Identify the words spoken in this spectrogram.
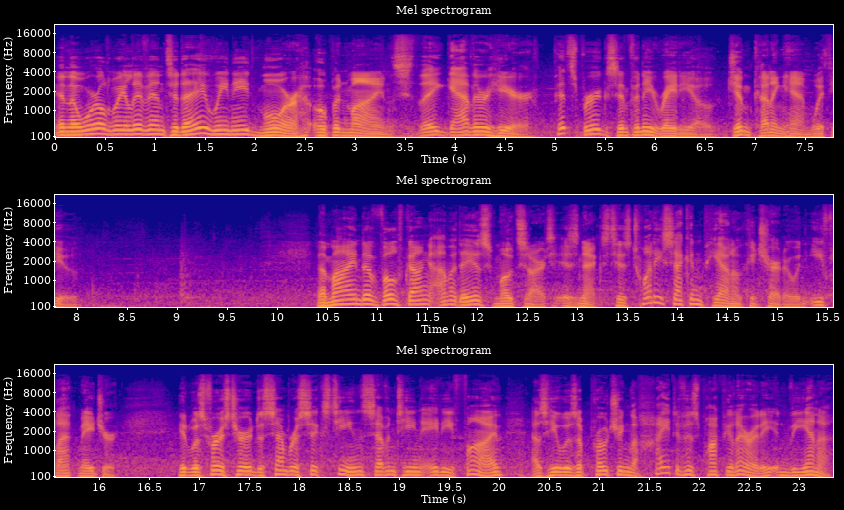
In the world we live in today, we need more open minds. They gather here. Pittsburgh Symphony Radio. Jim Cunningham with you. The Mind of Wolfgang Amadeus Mozart is next, his 22nd Piano Concerto in E flat major. It was first heard December 16, 1785, as he was approaching the height of his popularity in Vienna.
